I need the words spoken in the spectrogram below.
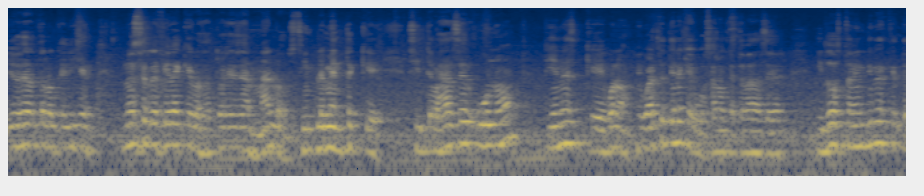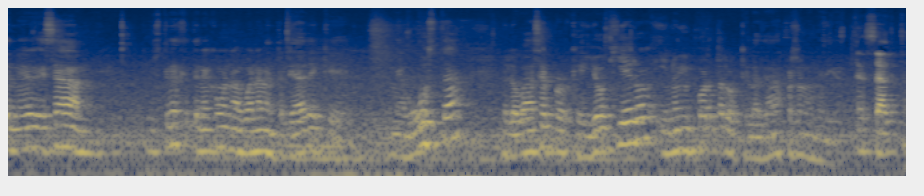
yo sé lo que dije, no se refiere a que los tatuajes sean malos, simplemente que si te vas a hacer uno, tienes que, bueno, igual te tiene que gustar lo que te vas a hacer, y dos, también tienes que tener esa, pues tienes que tener como una buena mentalidad de que me gusta, me lo voy a hacer porque yo quiero y no me importa lo que las demás personas me digan. Exacto.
